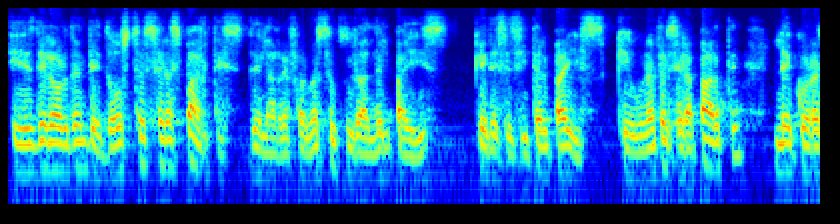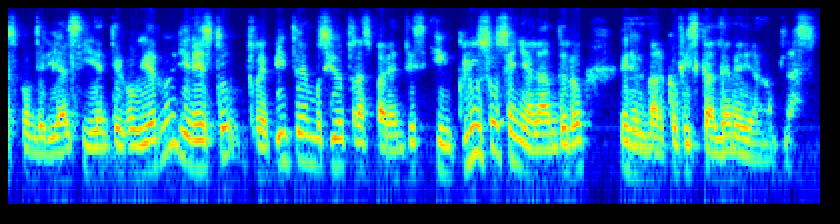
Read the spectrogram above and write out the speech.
es del orden de dos terceras partes de la reforma estructural del país que necesita el país, que una tercera parte le correspondería al siguiente gobierno y en esto, repito, hemos sido transparentes incluso señalándolo en el marco fiscal de mediano plazo.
